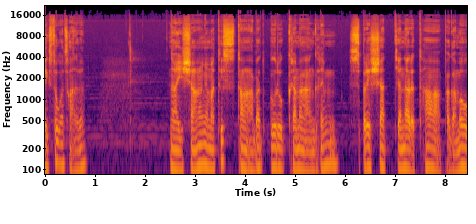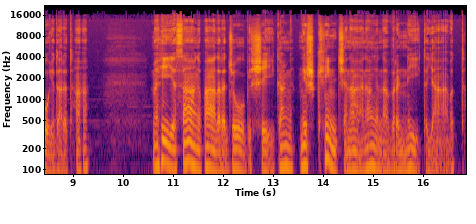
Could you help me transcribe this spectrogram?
Tekst 32. Naishanga matistabat urukramangrim sprishatya naratha pagamo yadaratha Mahiya sanga padara jobi shikang nishkinchananang navranita yavat.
